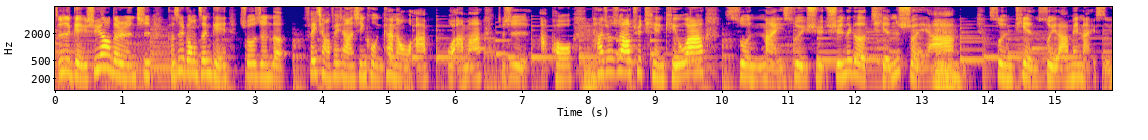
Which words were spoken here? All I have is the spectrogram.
就是给需要的人吃。可是公真给说真的非常非常辛苦。你看到、我阿我阿妈就是阿婆，嗯她就是要去舔 Q 啊，吮奶水寻寻那个甜水啊嗯，笋甜水啦，没奶水，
